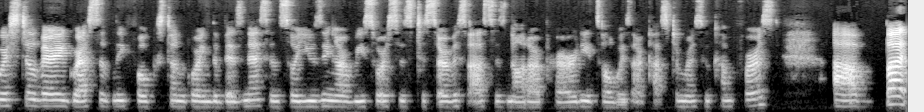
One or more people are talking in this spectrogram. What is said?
we're still very aggressively focused on growing the business and so using our resources to service us is not our priority. It's always our customers who come first. Uh, but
